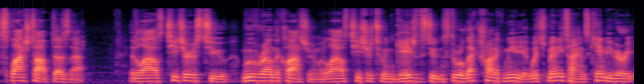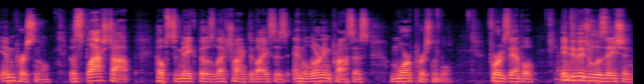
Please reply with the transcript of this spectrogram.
Splashtop does that. It allows teachers to move around the classroom. It allows teachers to engage with students through electronic media, which many times can be very impersonal. But Splashtop helps to make those electronic devices and the learning process more personable. For example, individualization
